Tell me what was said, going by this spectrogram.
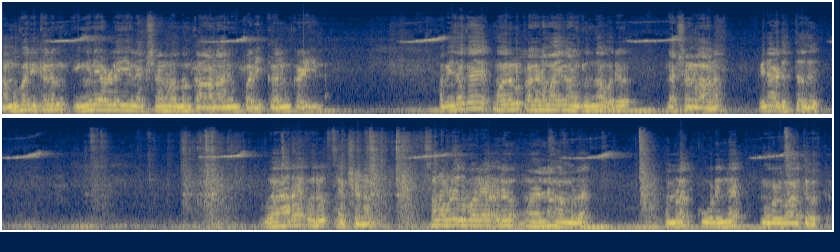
നമുക്കൊരിക്കലും ഇങ്ങനെയുള്ള ഈ ലക്ഷണങ്ങളൊന്നും കാണാനും പഠിക്കാനും കഴിയില്ല. അപ്പോൾ ഇതൊക്കെ മുതലുകൾ പ്രകടമായി കാണിക്കുന്ന ഒരു ലക്ഷണങ്ങളാണ്. പിന്നെ അടുത്തത് വേറെ ഒരു ലക്ഷണം. അപ്പോൾ നമ്മൾ ഇതുപോലെ ഒരു മുതലിനെ നമ്മൾ നമ്മളെ കൂടിന്റെ മുകൾ ഭാഗത്ത് വെക്കുക.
